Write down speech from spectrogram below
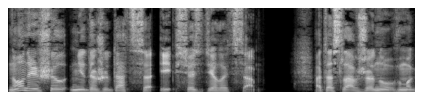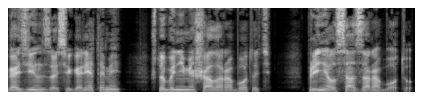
Но он решил не дожидаться и все сделать сам. Отослав жену в магазин за сигаретами, чтобы не мешало работать, принялся за работу.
